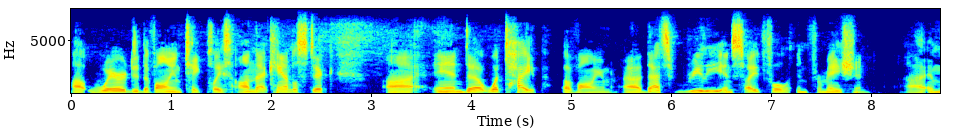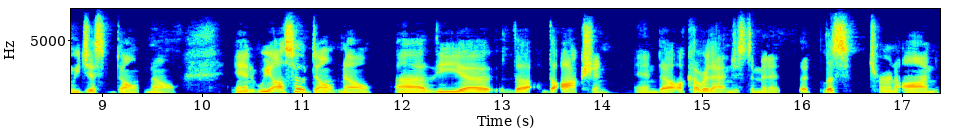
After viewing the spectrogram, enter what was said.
Uh, where did the volume take place on that candlestick? Uh, and what type of volume? that's really insightful information, and we just don't know. And we also don't know the the the auction, and I'll cover that in just a minute. But let's turn on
